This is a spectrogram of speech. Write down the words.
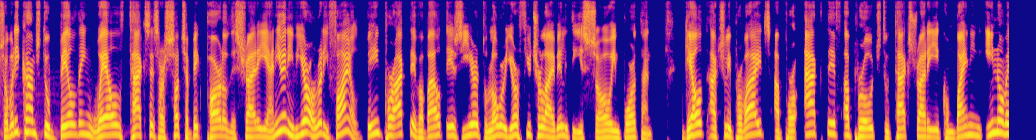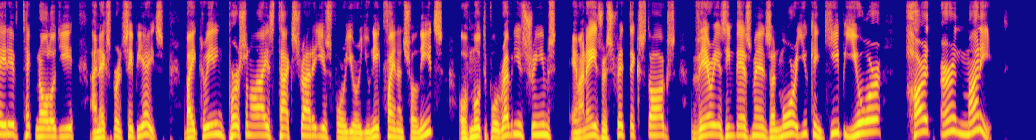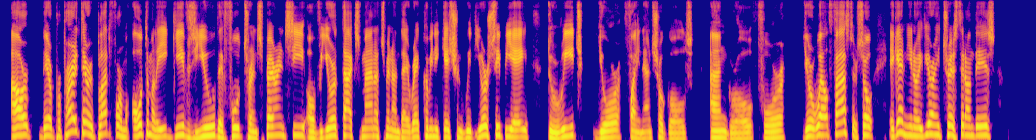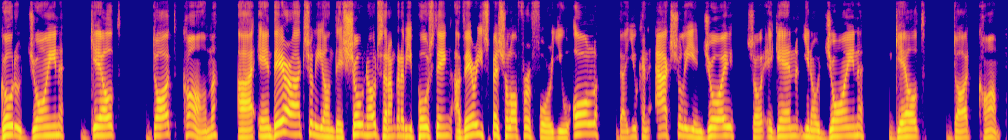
So, when it comes to building wealth, taxes are such a big part of the strategy. And even if you're already filed, being proactive about this year to lower your future liability is so important. Gelt actually provides a proactive approach to tax strategy, combining innovative technology and expert CPAs. By creating personalized tax strategies for your unique financial needs of multiple revenue streams, M&As, restricted stocks, various investments, and more, you can keep your hard-earned money. Our their proprietary platform ultimately gives you the full transparency of your tax management and direct communication with your CPA to reach your financial goals and grow for your wealth faster. So again, you know, if you're interested on this, go to joingelt.com uh, and they are actually on the show notes that I'm going to be posting a very special offer for you all that you can actually enjoy. So again, you know, join gelt.com.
